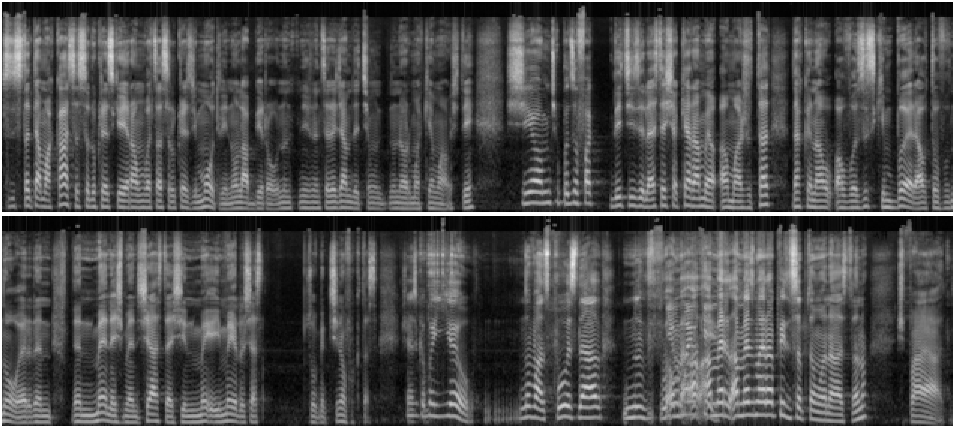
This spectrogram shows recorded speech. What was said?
stăteam acasă să lucrez, că eu eram învățat să lucrez remotely, nu la birou, nu, nici nu înțelegeam de ce uneori mă chemau, știi? Și eu am început să fac deciziile astea și chiar am, am ajutat dacă au, au văzut schimbări out of nowhere în, în management și astea și în ma- e-mail și asta. S-o gândit, Cine a făcut asta? Și am zis că, băi, eu, nu v-am spus, dar nu, am, mai am, ok. am, mers, am mers mai rapid săptămâna asta, nu? Și pe aia, nu-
